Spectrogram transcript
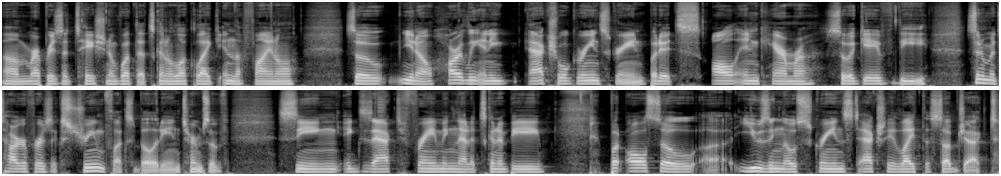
um, representation of what that's going to look like in the final. So, you know, hardly any actual green screen, but it's all in camera. So it gave the cinematographers extreme flexibility in terms of seeing exact framing that it's going to be, but also uh, using those screens to actually light the subject.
